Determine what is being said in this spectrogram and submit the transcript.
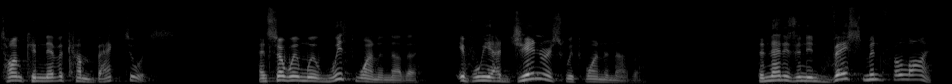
Time can never come back to us. And so when we're with one another, if we are generous with one another, then that is an investment for life.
